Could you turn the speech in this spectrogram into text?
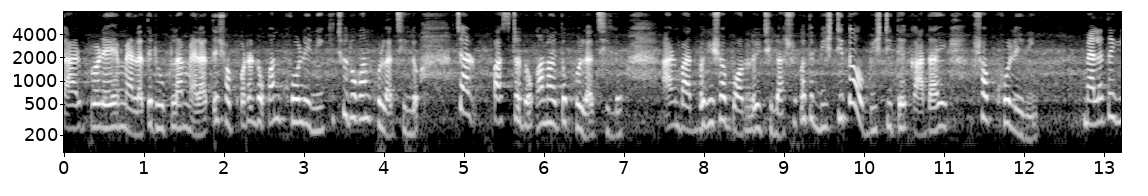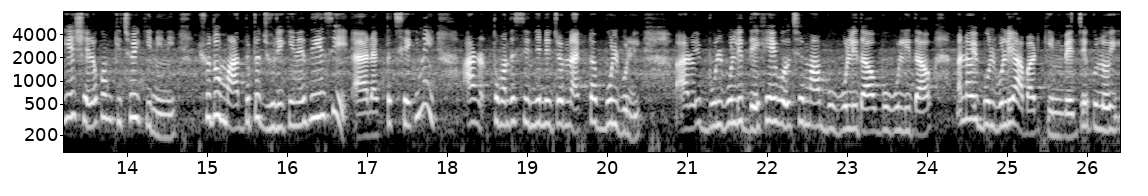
তারপরে মেলাতে ঢুকলাম, মেলাতে সবকটা দোকান খোলেনি, কিছু দোকান খোলা ছিল। চার, পাঁচটা দোকান হয়তো খোলা ছিল। আর বাদবাকি সব বন্ধই ছিল। আসল কথা বৃষ্টি তো, বৃষ্টিতে কাদায় সব খোলেনি। মেলাতে গিয়ে সেরকম কিছুই কিনিনি। শুধু মার দুটো ঝুড়ি কিনে দিয়েছি আর একটা ছেকনি আর তোমাদের সিঞ্জিনির জন্য একটা বুলবুলি। আর ওই বুলবুলি দেখেই বলছে, মা, বুবুলি দাও বুবুলি দাও। মানে ওই বুলবুলি আবার কিনবে, যেগুলো ওই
